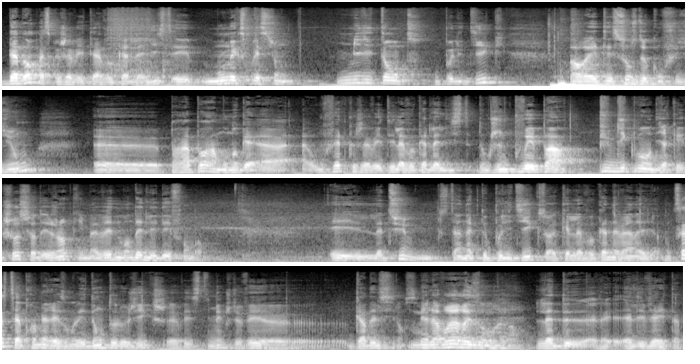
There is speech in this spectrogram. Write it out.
D'abord parce que j'avais été avocat de la liste et mon expression militante ou politique aurait été source de confusion euh, par rapport à mon enga- à- à- au fait que j'avais été l'avocat de la liste. Donc je ne pouvais pas publiquement dire quelque chose sur des gens qui m'avaient demandé de les défendre. Et là-dessus, c'était un acte politique sur lequel l'avocat n'avait rien à dire. Donc ça, c'était la première raison. Elle est déontologique. J'avais estimé que je devais euh, garder le silence. Mais la vraie raison alors? La deux- elle, est- elle est véritable.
